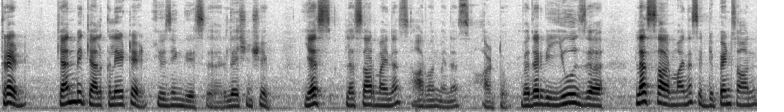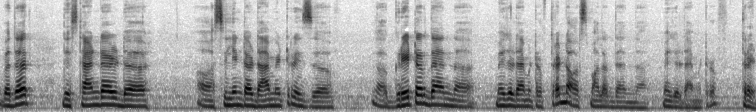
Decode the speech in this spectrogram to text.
thread can be calculated using this uh, relationship S plus or minus R 1 minus R 2. Whether we use plus or minus it depends on whether the standard uh, uh, cylinder diameter is uh, uh greater than uh, major diameter of thread or smaller than uh, major diameter of thread.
